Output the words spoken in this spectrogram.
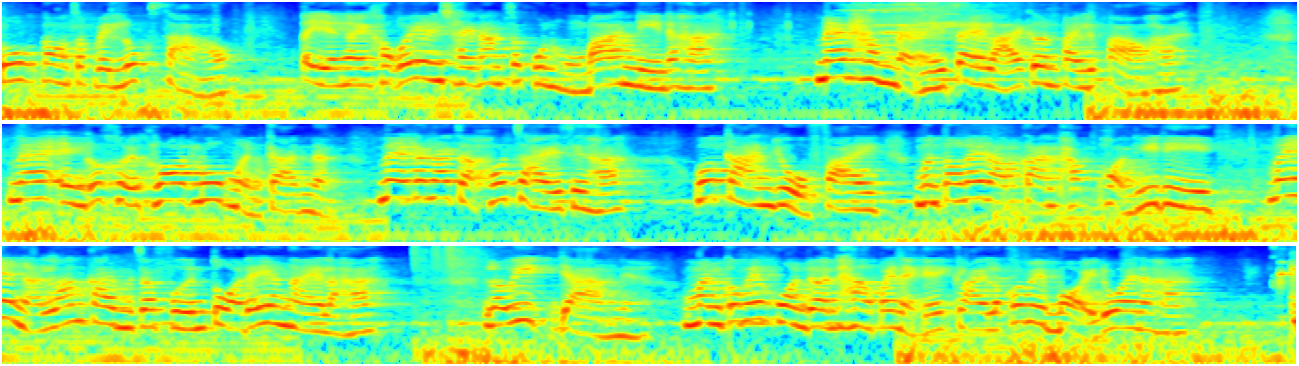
ลูกตองจะเป็นลูกสาว แต่ยังไงเขาก็ยังใช้นามสกุลของบ้านนี้นะคะ แม่ทำแบบนี้ใจร้ายเกินไปหรือเปล่าคะ แม่เองก็เคยคลอดลูกเหมือนกันน่ะ แม่ก็น่าจะเข้าใจสิคะ ว่าการอยู่ไฟมันต้องได้รับการพักผ่อนที่ดี ไม่อย่างนั้นร่างกายมันจะฟื้นตัวได้ยังไงล่ะคะ แล้วอีกอย่างเนี่ย มันก็ไม่ควรเดินทางไปไหนไกลๆแล้วก็บ่อยๆด้วยนะคะ แก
